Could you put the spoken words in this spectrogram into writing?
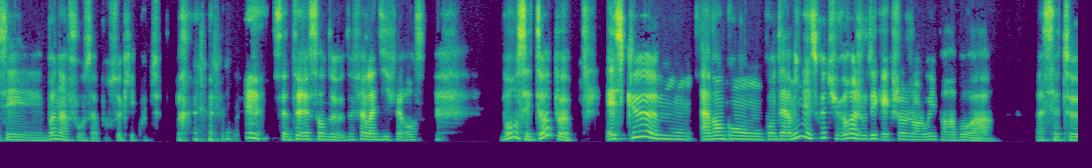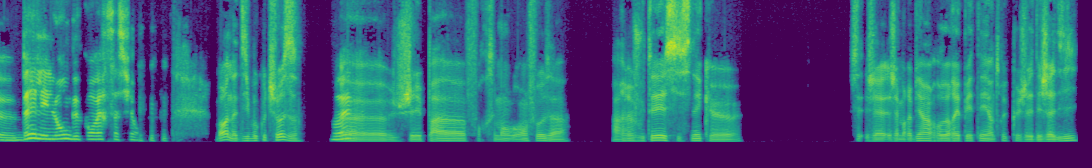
c'est bonne info, ça, pour ceux qui écoutent. C'est intéressant de, de faire la différence. Bon, c'est top. Est-ce que, hum, avant qu'on termine, est-ce que tu veux rajouter quelque chose, Jean-Louis, par rapport à, à cette euh, belle et longue conversation? Bon, on a dit beaucoup de choses. Ouais, Euh, j'ai pas forcément grand-chose à, à rajouter, si ce n'est que j'aimerais bien re-répéter un truc que j'ai déjà dit.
